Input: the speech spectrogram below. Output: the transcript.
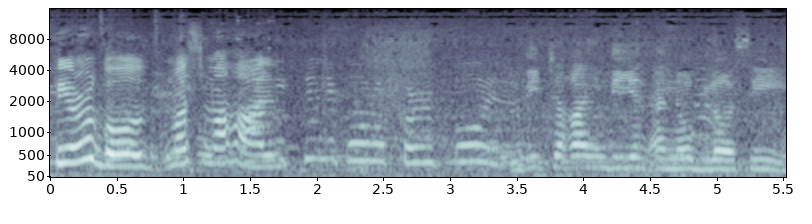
Pure gold. Mas mahal. Ito ni puro purple. Hindi, tsaka hindi yan ano, glossy.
